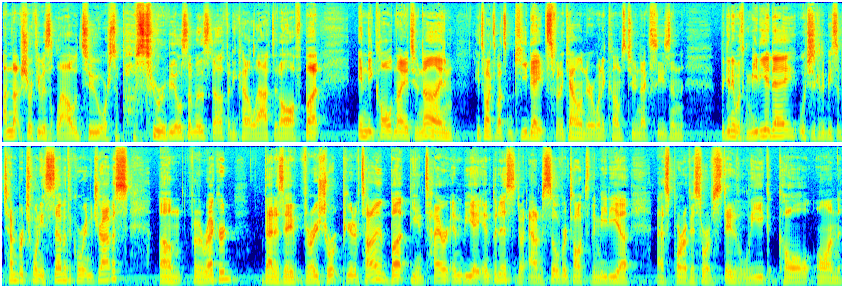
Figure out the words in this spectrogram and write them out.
I'm not sure if he was allowed to or supposed to reveal some of this stuff, and he kind of laughed it off. But in the call of 92.9, he talked about some key dates for the calendar when it comes to next season, beginning with Media Day, which is going to be September 27th, according to Travis. Um, for the record, that is a very short period of time, but the entire NBA impetus. You know, Adam Silver talked to the media as part of his sort of State of the League call on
